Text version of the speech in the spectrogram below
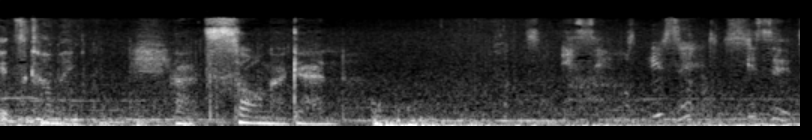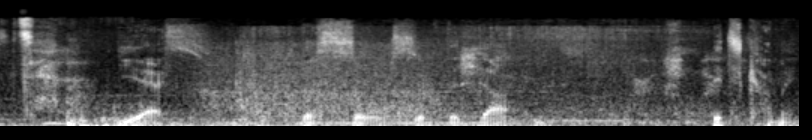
It's coming. That song again. Is it? Is it? Is it? It's Hela. Yes, the source of the darkness. It's coming.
